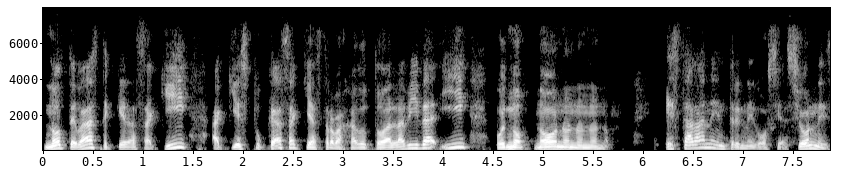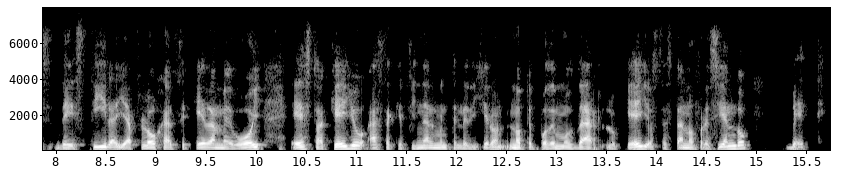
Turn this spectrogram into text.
no te vas, te quedas aquí, aquí es tu casa, aquí has trabajado toda la vida y pues no, no, no, no, no, no. Estaban entre negociaciones de estira y afloja, se queda, me voy, esto, aquello, hasta que finalmente le dijeron, no te podemos dar lo que ellos te están ofreciendo, vete.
